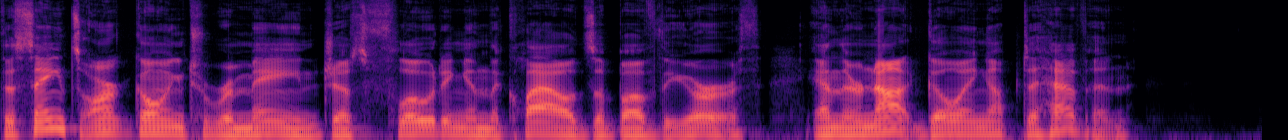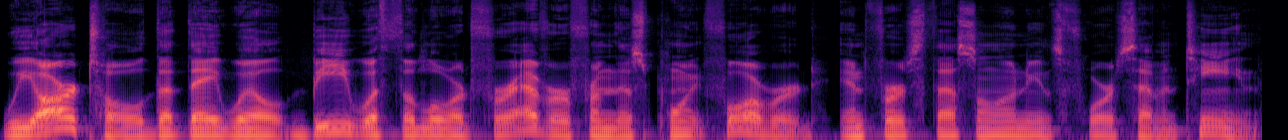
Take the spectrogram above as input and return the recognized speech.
The saints aren't going to remain just floating in the clouds above the earth, and they're not going up to heaven. We are told that they will be with the Lord forever from this point forward in 1 Thessalonians 4:17.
